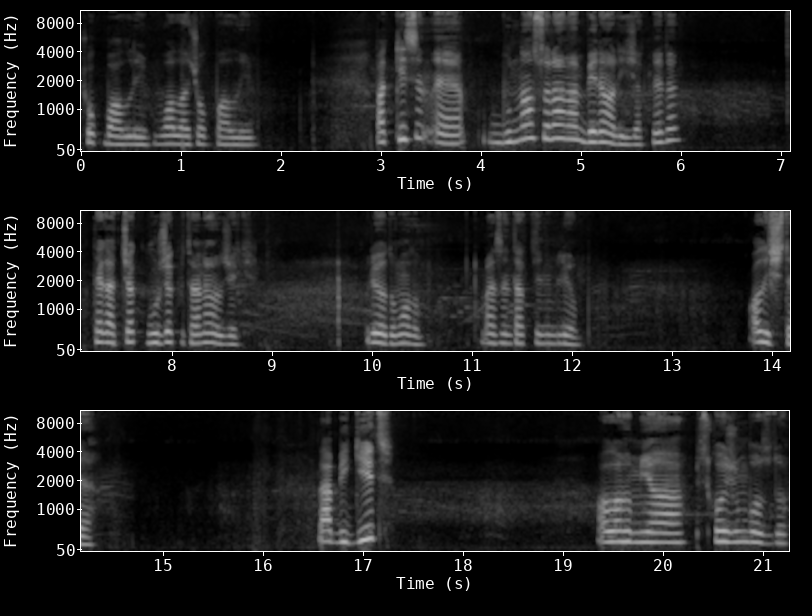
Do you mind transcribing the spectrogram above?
Çok ballıyım. Vallahi çok ballıyım. Bak kesin e, bundan sonra hemen beni arayacak. Neden? Tek atacak, vuracak bir tane ölecek. Biliyordum oğlum. Ben senin taktiğini biliyorum. Al işte. La bir git. Allah'ım ya. Psikolojimi bozdu.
